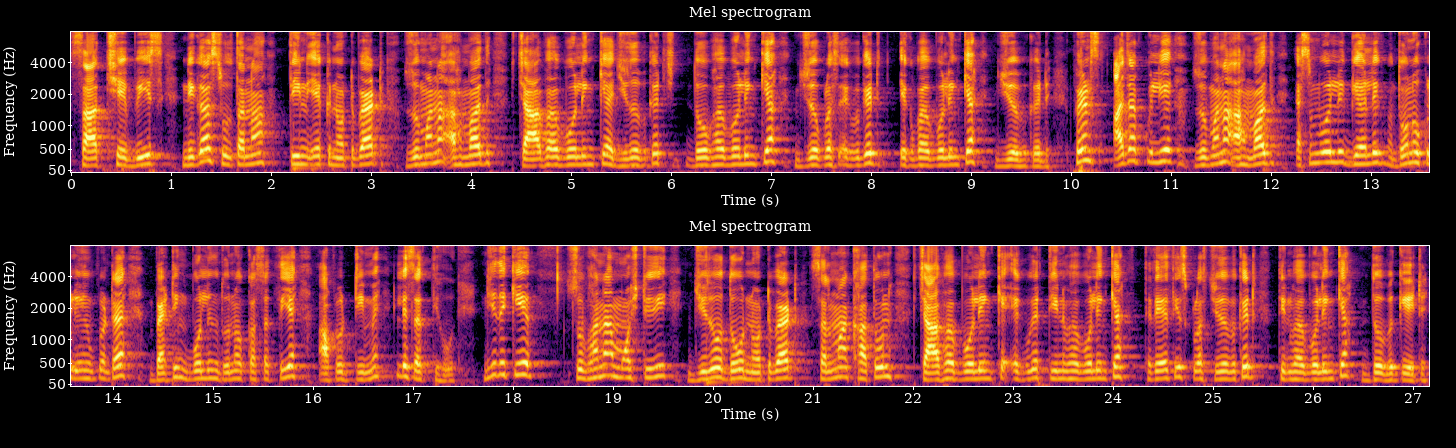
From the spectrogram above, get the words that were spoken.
सात छः बीस निगाह सुल्ताना, तीन, एक नोट बैट जुमाना, अहमद, चार भर बॉलिंग किया, ज़ीरो विकेट दो भर बॉलिंग किया, ज़ीरो प्लस एक विकेट एक भर बॉलिंग किया, ज़ीरो विकेट फ्रेंड्स आज आपके लिए जुमाना, अहमद स्मॉल गैलिंग दोनों के लिए इंपॉर्टेंट है। बैटिंग बॉलिंग दोनों कर सकती है। आप लोग टीम में ले सकती हो। नीचे देखिए, सुभाना मोस्टरी ज़ीरो, दो नोट बैट सलमा खातून, चार भर बॉलिंग क्या, एक विकेट तीन भर बॉलिंग किया, तैतीस प्लस ज़ीरो विकेट तीन भर बॉलिंग किया, दो विकेट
